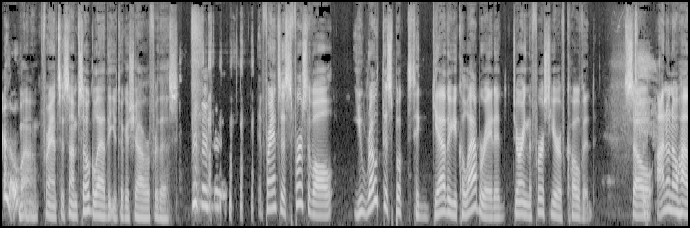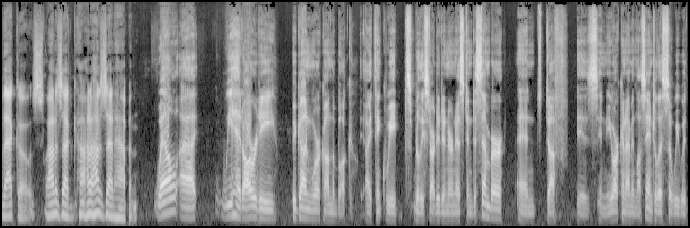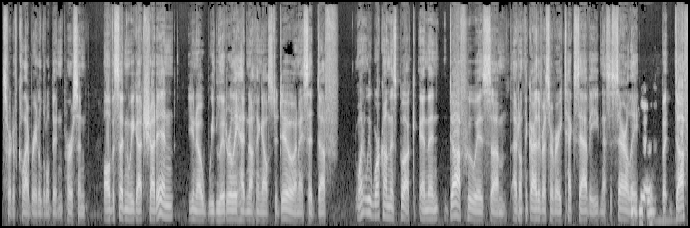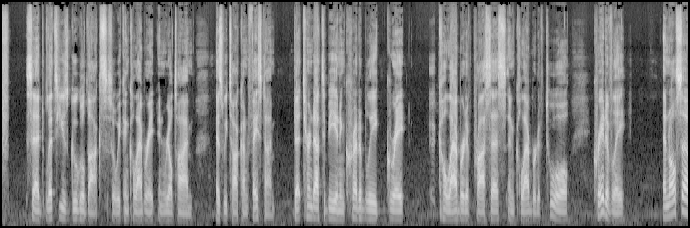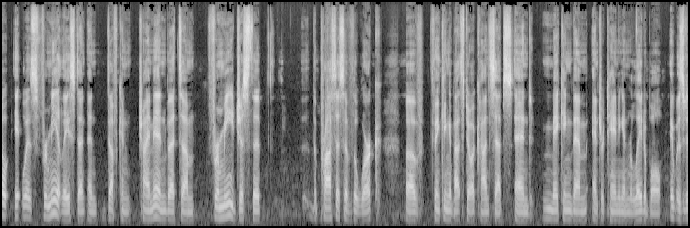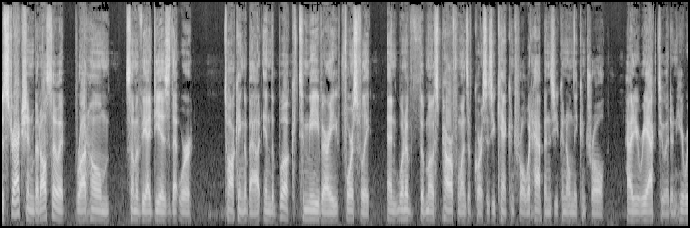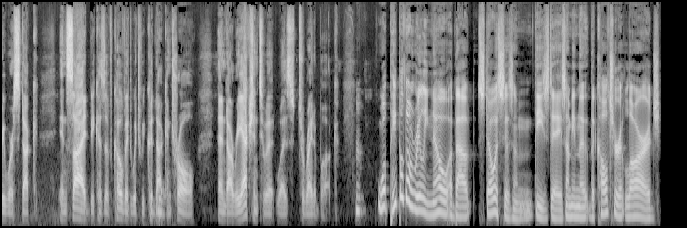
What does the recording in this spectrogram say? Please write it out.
Hello. Wow, Francis, I'm so glad that you took a shower for this. Francis, first of all, you wrote this book together, you collaborated during the first year of COVID. So I don't know how that goes. How does that how, how does that happen? Well, uh, we had already begun work on the book. I think we really started in earnest in December, and Duff is in New York and I'm in Los Angeles, so we would sort of collaborate a little bit in person. All of a sudden, we got shut in. You know, we literally had nothing else to do. And I said, Duff, why don't we work on this book? And then Duff, who is, um, I don't think either of us are very tech savvy necessarily, mm-hmm. but Duff said, let's use Google Docs so we can collaborate in real time as we talk on FaceTime. That turned out to be an incredibly great collaborative process and collaborative tool creatively. And also, it was for me at least, and, and Duff can chime in, but um, for me, just the the process of the work of thinking about Stoic concepts and making them entertaining and relatable. It was a distraction, but also it brought home some of the ideas that we're talking about in the book to me very forcefully. And one of the most powerful ones, of course, is you can't control what happens, you can only control how you react to it. And here we were stuck inside because of COVID, which we could not mm. control. And our reaction to it was to write a book. Hmm. Well, people don't really know about Stoicism these days. I mean, the, the culture at large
